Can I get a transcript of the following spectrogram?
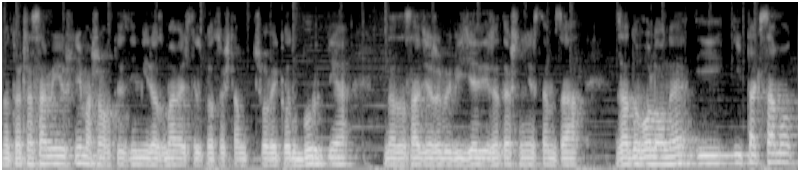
no to czasami już nie masz ochoty z nimi rozmawiać, tylko coś tam człowiek odburknie na zasadzie, żeby widzieli, że też nie jestem za, zadowolony i, i tak samo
